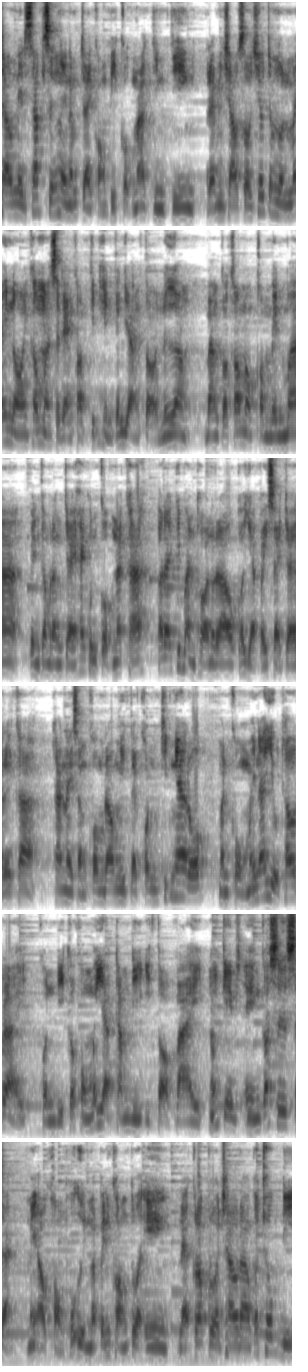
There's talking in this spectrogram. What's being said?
ชาวเน็ตซับซึ้งในน้ำใจของพี่กบมากจริง ๆ และมีชาวโซเชียลจำนวนไม่น้อยเข้ามาแสดงความคิดเห็นกันอย่างต่อเนื่อง บางก็เข้ามาคอมเมนต์ว่า เป็นกำลังใจให้คุณกบนะคะ อะไรที่บั่นทอนเราก็อย่าไปใส่ใจเลยค่ะ ถ้าในสังคมเรามีแต่คนคิดแง่ลบ มันคงไม่น่าอยู่เท่าไหร่ คนดีก็คงไม่อยากทำดีอีกต่อไป น้องเกมส์เองก็ซื่อสัตย์ไม่เอาของผู้อื่นมาเป็นของตัวเอง และครอบครัวชาวเราก็โชคดี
